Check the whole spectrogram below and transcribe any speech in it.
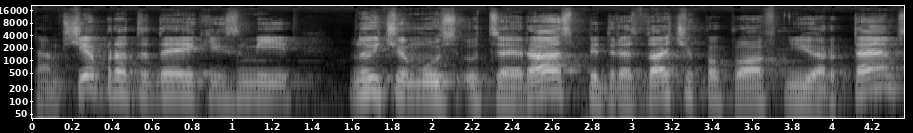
там ще проти деяких ЗМІ. Ну і чомусь у цей раз під роздачу попав New York Times.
